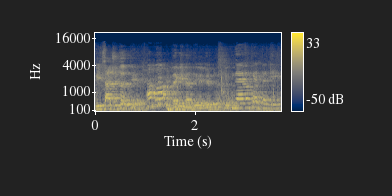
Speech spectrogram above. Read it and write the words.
Pizzát sütöttél? Aha. Megint vendégek jöttek? Nem, a kedvedé.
